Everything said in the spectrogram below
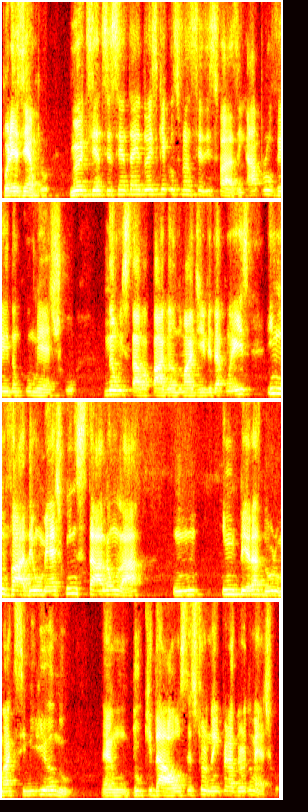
Por exemplo, 1862, o que, é que os franceses fazem? Aproveitam que o México não estava pagando uma dívida com eles, invadem o México e instalam lá um imperador, o Maximiliano, né, um duque da Áustria, se tornou imperador do México.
